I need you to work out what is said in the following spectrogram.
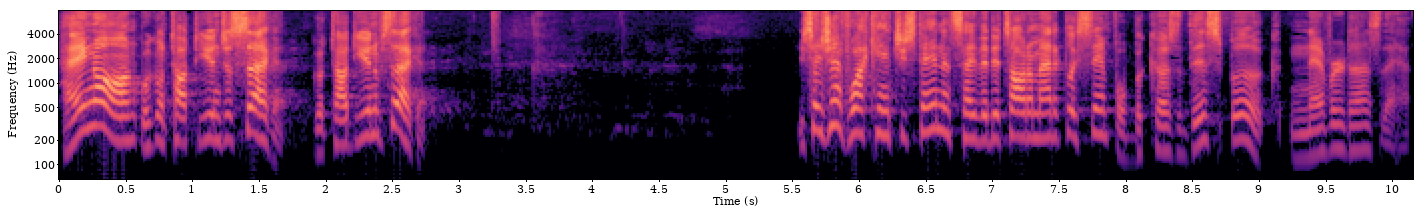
Hang on. We're going to talk to you in just a second. We're going to talk to you in a second. You say, Jeff, why can't you stand and say that it's automatically sinful? Because this book never does that.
